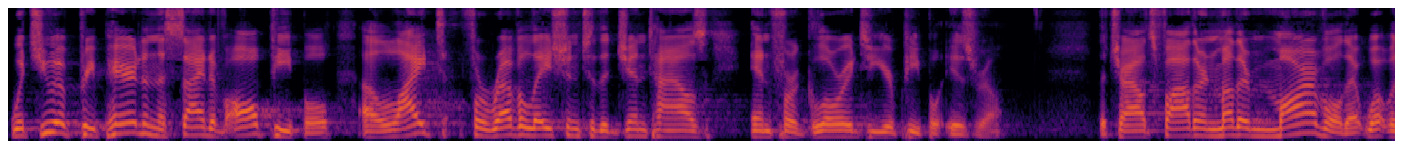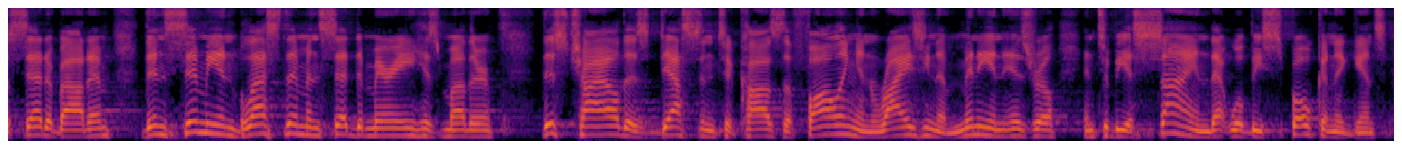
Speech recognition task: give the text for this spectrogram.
which you have prepared in the sight of all people, a light for revelation to the Gentiles and for glory to your people Israel. The child's father and mother marveled at what was said about him. Then Simeon blessed them and said to Mary, his mother, This child is destined to cause the falling and rising of many in Israel and to be a sign that will be spoken against,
